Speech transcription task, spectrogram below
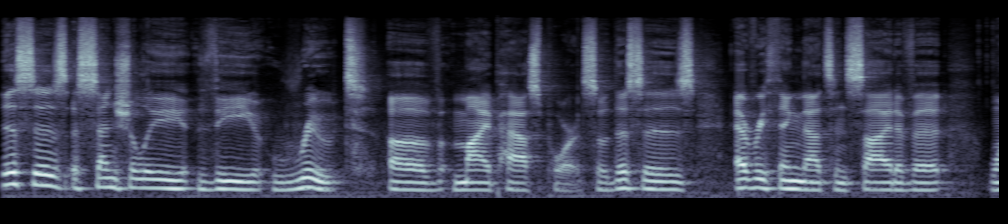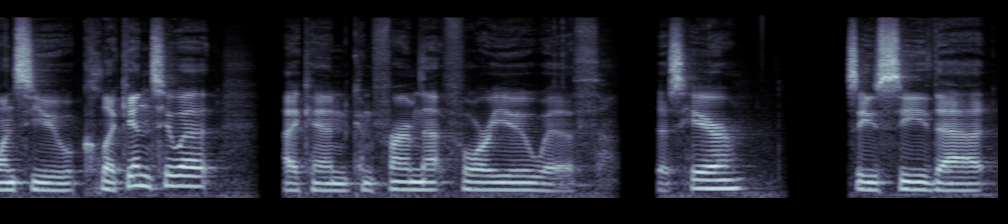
this is essentially the root of my passport. So this is everything that's inside of it, once you click into it, I can confirm that for you with this here. So you see that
